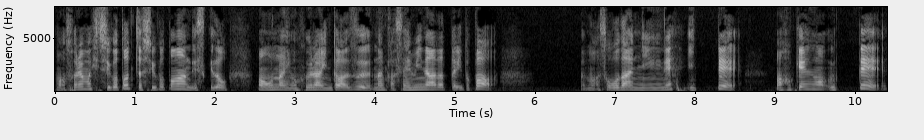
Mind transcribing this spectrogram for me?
まあそれも仕事っちゃ仕事なんですけど、まあオンライン、オフライン問わず、なんかセミナーだったりとか、まあ相談にね、行って、まあ保険を売って、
